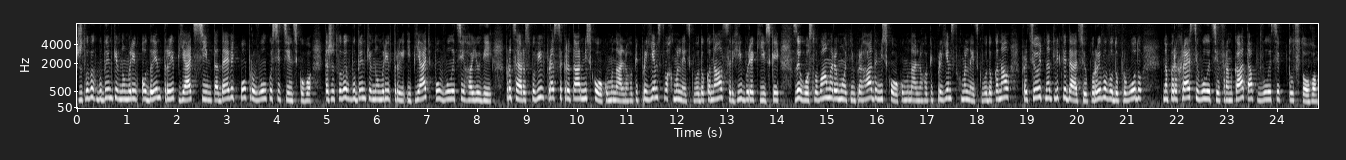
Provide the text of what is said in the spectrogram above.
житлових будинків номерів 1, 3, 5, 7 та 9 по провулку Сіцінського та житлових будинків номерів 3 і 5 по вулиці Гайовій. Про це розповів прес-секретар міського комунального підприємства Хмельницькводоканал Сергій Буряківський. За його словами, ремонтні бригади міського комунального підприємства Хмельницькводоканал працюють над ліквідацією пориву водопроводу на перехресті вулиці Франка та вулиці Толстого.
